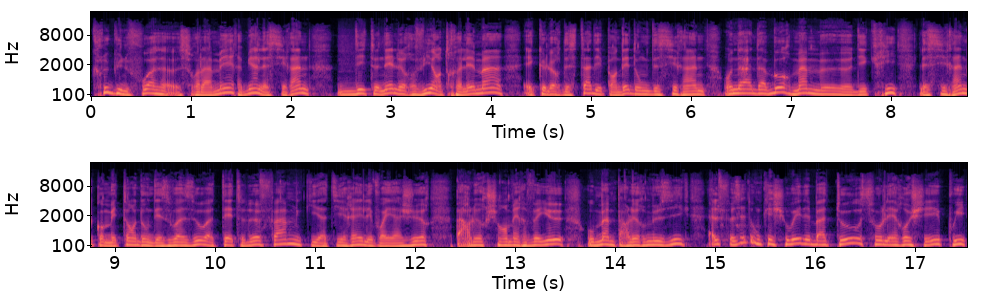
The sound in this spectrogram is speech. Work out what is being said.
cru qu'une fois euh, sur la mer, eh bien les sirènes détenaient leur vie entre les mains et que leur destin dépendait donc des sirènes. On a d'abord même euh, décrit les sirènes comme étant donc des oiseaux à tête de femme qui attiraient les voyageurs par leur chant merveilleux ou même par leur musique. Elles faisaient donc échouer des bateaux sur les rochers puis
